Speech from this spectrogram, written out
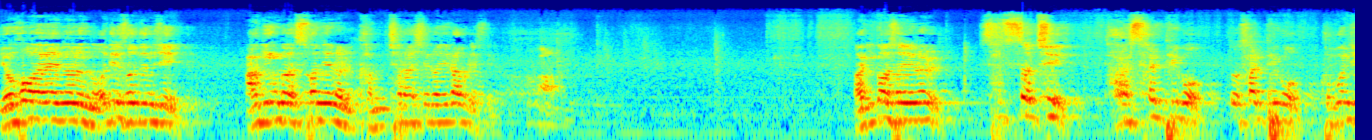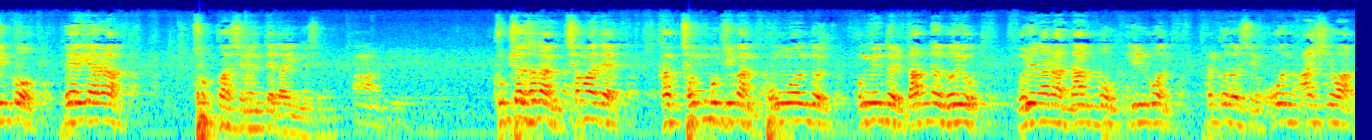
여호와의 너는 어디서든지 악인과 선인을 감찰하시느니라 그랬어요. 악인과 선인을 샅샅이 다 살피고 또 살피고 구분짓고 회개하라 촉구하시는 때다 이 것이에요. 국회사당, 청와대, 각 정부기관, 공무원들, 국민들, 남녀 노유, 우리나라 남북, 일본, 할 것 없이 온 아시아,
